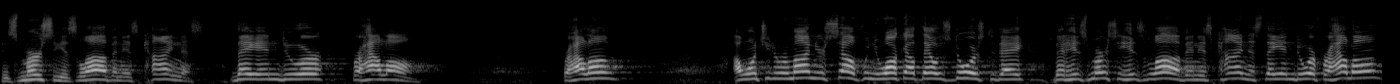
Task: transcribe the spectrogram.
His mercy, His love, and His kindness, they endure for how long? For how long? I want you to remind yourself when you walk out those doors today that His mercy, His love, and His kindness, they endure for how long?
